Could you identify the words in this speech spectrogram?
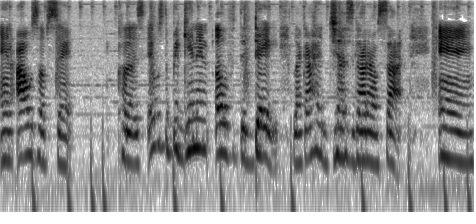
And I was upset because it was the beginning of the day. Like I had just got outside. And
